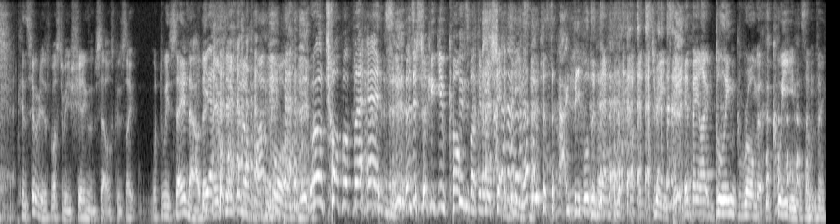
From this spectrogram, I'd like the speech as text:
Conservatives must have been shitting themselves because, like, what do we say now? They, Yeah. They've taken a platform. We'll chop off their heads! They're just fucking give cops fucking machetes just to hack people to death in the fucking streets if they like blink wrong at the Queen or something.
